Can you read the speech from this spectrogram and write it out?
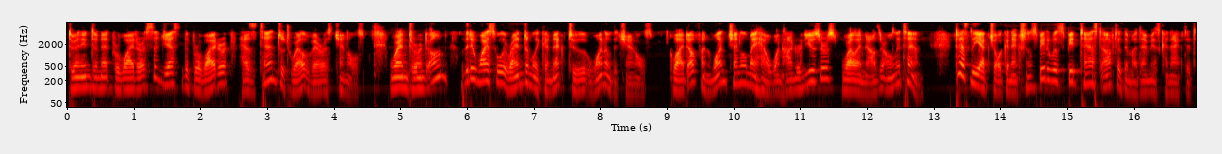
to an Internet provider suggest the provider has 10 to 12 various channels. When turned on, the device will randomly connect to one of the channels. Quite often, one channel may have 100 users, while another only 10. Test the actual connection speed with speed test after the modem is connected.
